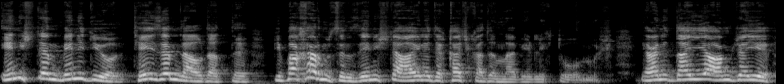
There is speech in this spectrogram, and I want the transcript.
eniştem beni diyor teyzemle aldattı. Bir bakar mısınız enişte ailede kaç kadınla birlikte olmuş. Yani dayıyı amcayı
